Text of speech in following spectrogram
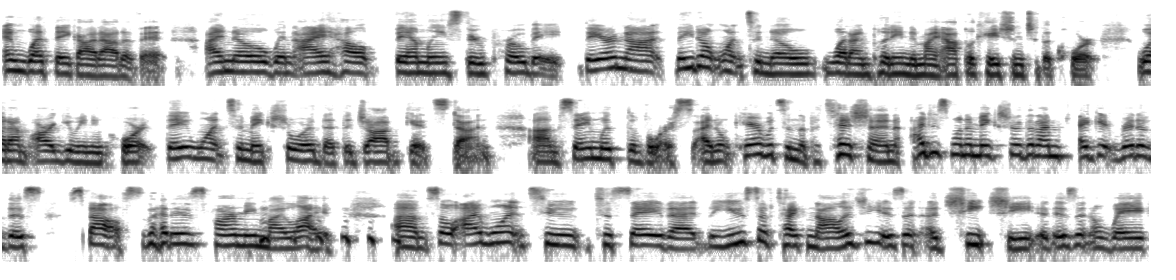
and what they got out of it. I know when I help families through probate, they are not, they don't want to know what I'm putting in my application to the court, what I'm arguing in court. They want to make sure that the job gets done. Um, same with divorce. I don't care what's in the petition. I just want to make sure that I'm, I get rid of this spouse that is harming my life. Um, so I want to to say that the use of technology isn't a cheat sheet. It isn't a way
